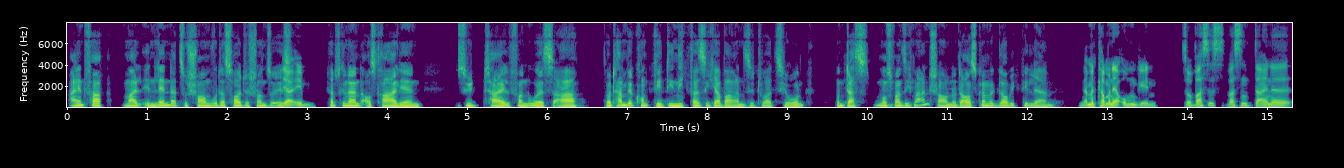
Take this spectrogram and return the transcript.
einfach mal in Länder zu schauen, wo das heute schon so ist. Ja, eben. Ich habe es genannt, Australien, Südteil von USA. Dort haben wir konkret die nicht versicherbaren Situationen. Und das muss man sich mal anschauen. Und daraus können wir, glaube ich, viel lernen. Damit kann man ja umgehen. So, was ist, was sind deine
